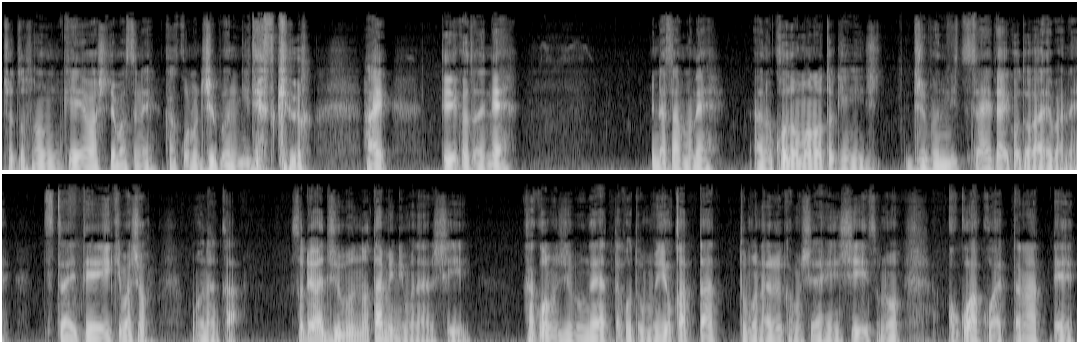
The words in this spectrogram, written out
ちょっと尊敬はしてますね。過去の自分にですけど。はい。ということでね皆さんもねあの子供の時に自分に伝えたいことがあればね伝えていきましょう。もうなんかそれは自分のためにもなるし過去の自分がやったことも良かったともなるかもしれへんしそのここはこうやったなって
